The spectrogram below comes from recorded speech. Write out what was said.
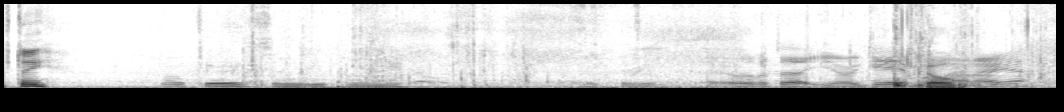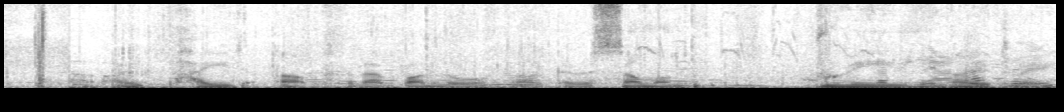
pounds. Fifty? Okay, sounds good for me. Okay. What about that? You're a gamer Cool. man, are you? I paid up for that bundle. Like there was someone breathing over me.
